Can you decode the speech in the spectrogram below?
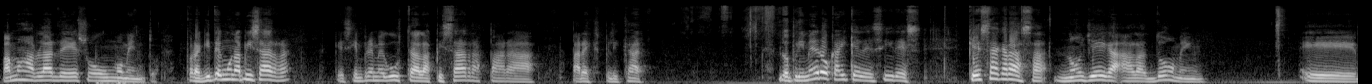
Vamos a hablar de eso un momento. Por aquí tengo una pizarra, que siempre me gusta las pizarras para, para explicar. Lo primero que hay que decir es que esa grasa no llega al abdomen eh,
